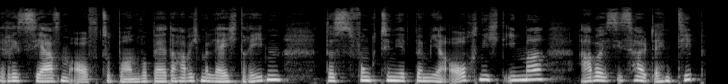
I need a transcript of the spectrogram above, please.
Reserven aufzubauen. Wobei, da habe ich mal leicht reden. Das funktioniert bei mir auch nicht immer, aber es ist halt ein Tipp,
